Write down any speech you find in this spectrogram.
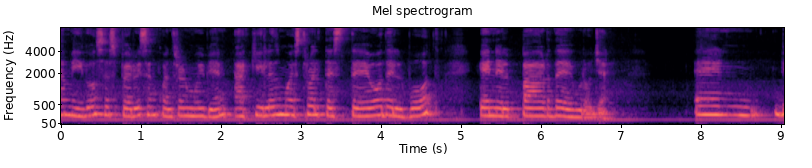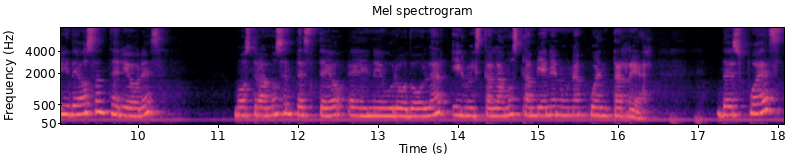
amigos, espero y se encuentren muy bien. Aquí les muestro el testeo del bot en el par de Eurogen. En videos anteriores mostramos el testeo en eurodólar y lo instalamos también en una cuenta real. Después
